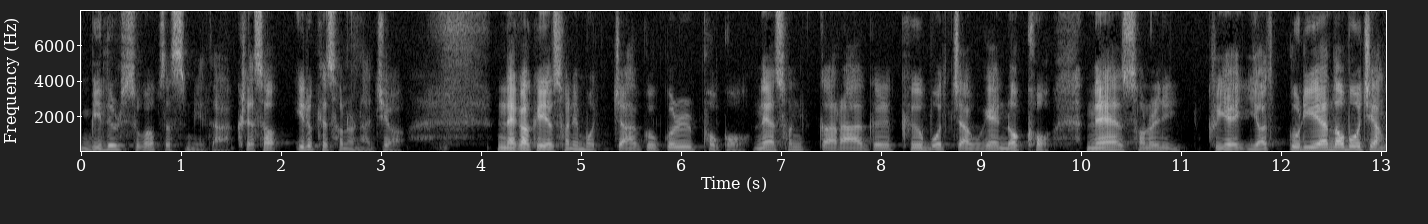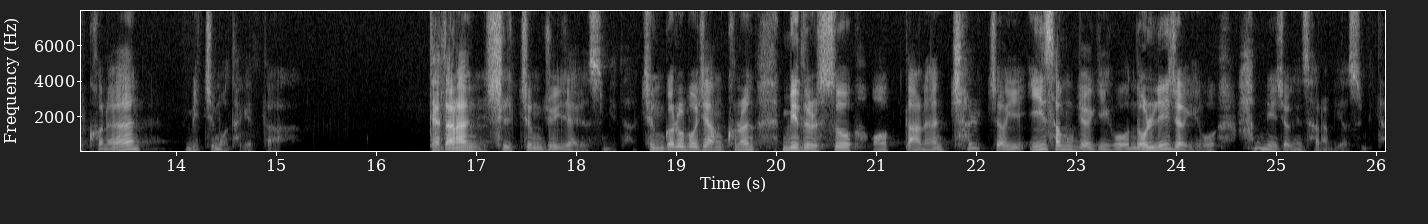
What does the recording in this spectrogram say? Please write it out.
믿을 수가 없었습니다. 그래서 이렇게 선언하죠. 내가 그의 손에 못자국을 보고 내 손가락을 그 못자국에 넣고 내 손을 그의 옆구리에 넣어보지 않고는 믿지 못하겠다. 대단한 실증주의자였습니다. 증거를 보지 않고는 믿을 수 없다는 철저히 이성적이고 논리적이고 합리적인 사람이었습니다.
